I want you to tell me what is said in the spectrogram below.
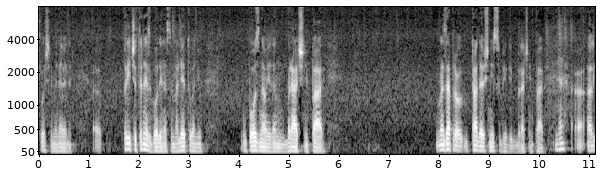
Slušaj me, Nevene. e, Prije 14 godina sam na ljetovanju upoznao jedan bračni par. Ma zapravo, tada još nisu bili bračni par. Da. Ali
